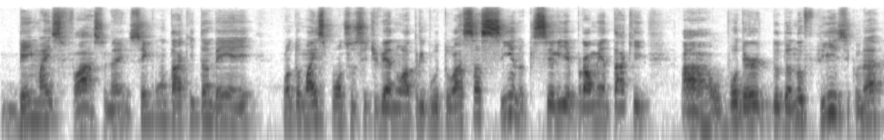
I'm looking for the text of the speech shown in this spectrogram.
bem mais fácil, né? E sem contar aqui também aí, quanto mais pontos você tiver no atributo assassino, que seria para aumentar aqui a, o poder do dano físico, né?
